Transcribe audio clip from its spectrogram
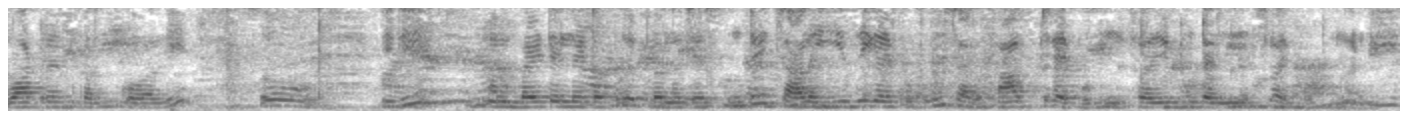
వాటర్ వేసి కలుపుకోవాలి. సో ఇది మనం బయట వెళ్ళేటప్పుడు ఎప్పుడన్నా చేసుకుంటే చాలా ఈజీగా అయిపోతుంది చాలా ఫాస్ట్గా అయిపోతుంది. ఫైవ్ టు టెన్ మినిట్స్లో అయిపోతుందండి.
